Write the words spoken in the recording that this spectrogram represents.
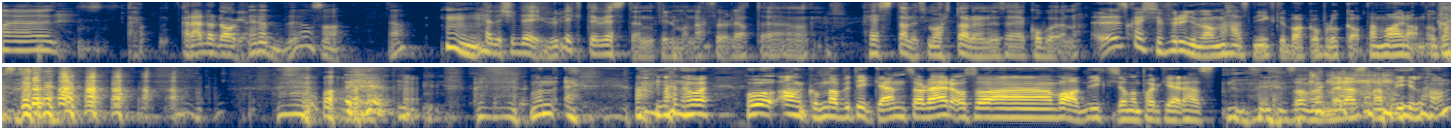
eh, redder dagen. redder, altså. Er det ikke det ulikt i westernfilmene? Jeg føler at uh, hestene er smartere enn disse cowboyene. Det skal ikke forundre meg om hesten gikk tilbake og plukka opp de varene og kasta. men men hun, hun ankom da butikken, står der, og så var det, gikk det ikke an å parkere hesten sammen med resten av bilene.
